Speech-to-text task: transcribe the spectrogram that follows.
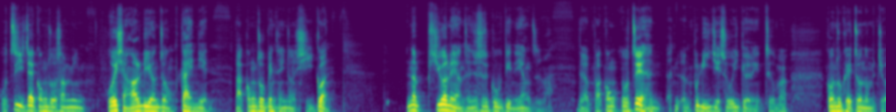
我自己在工作上面，我也想要利用这种概念，把工作变成一种习惯。那习惯的养成就是固定的样子嘛，对吧？把工，我这也很很很不理解，说一个人这个嘛，工作可以做那么久。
